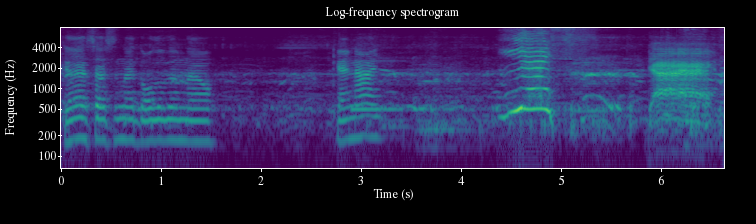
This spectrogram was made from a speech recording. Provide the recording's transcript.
Can I assassinate all of them now? Can I? Yes! Die!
